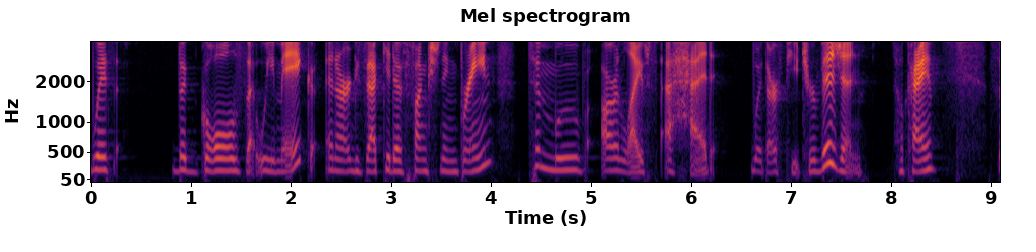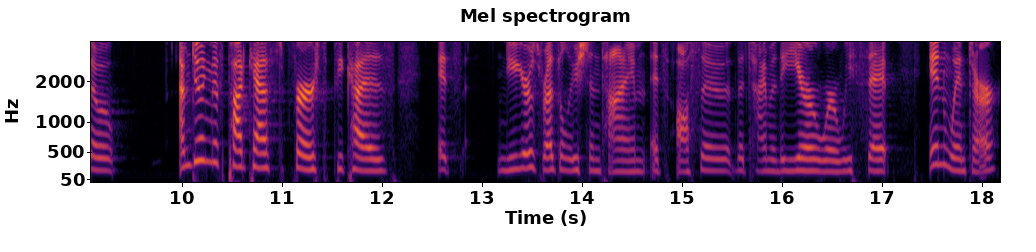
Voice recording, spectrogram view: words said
with the goals that we make in our executive functioning brain to move our lives ahead with our future vision. Okay. So I'm doing this podcast first because it's New Year's resolution time. It's also the time of the year where we sit in winter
